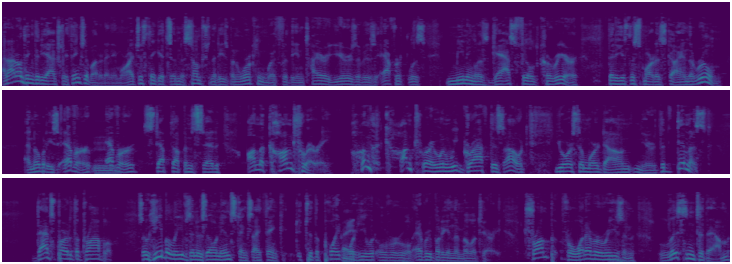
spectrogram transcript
And I don't think that he actually thinks about it anymore. I just think it's an assumption that he's been working with for the entire years of his effortless, meaningless, gas filled career that he's the smartest guy in the room. And nobody's ever, mm. ever stepped up and said, on the contrary, on the contrary, when we graph this out, you're somewhere down near the dimmest. That's part of the problem. So he believes in his own instincts, I think, to the point where he would overrule everybody in the military. Trump, for whatever reason, listened to them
